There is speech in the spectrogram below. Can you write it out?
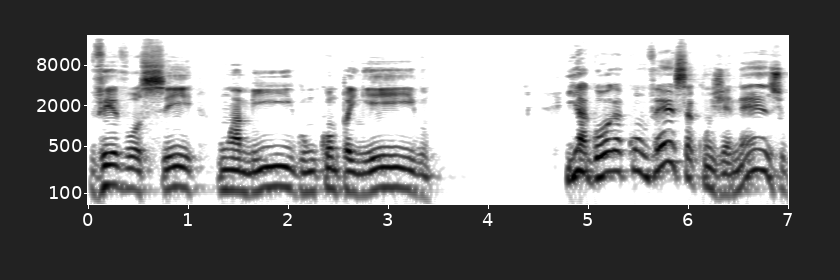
ver você um amigo, um companheiro, e agora a conversa com Genésio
